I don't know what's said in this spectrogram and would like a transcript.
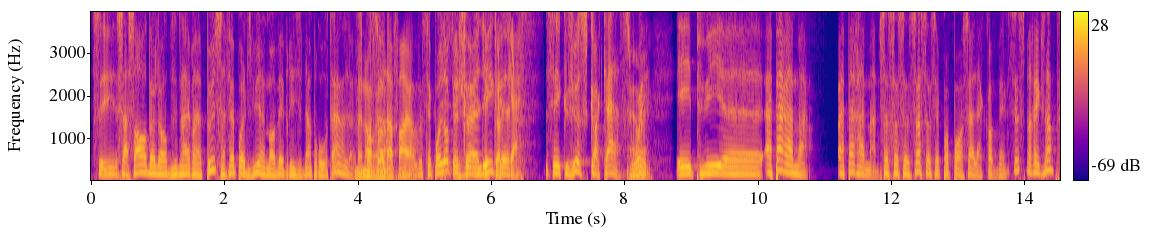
c'est- ça sort de l'ordinaire un peu. Ça fait pas de lui un mauvais président pour autant. là. C'est non, pas ça non, l'affaire. là. C'est pas là que C'est je co- veux aller. C'est que- cocasse. C'est juste cocasse, Ah oui. ouais. Et puis, euh, apparemment, apparemment, ça, ça, ça, ça, ça s'est pas passé à la COP26, par exemple,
